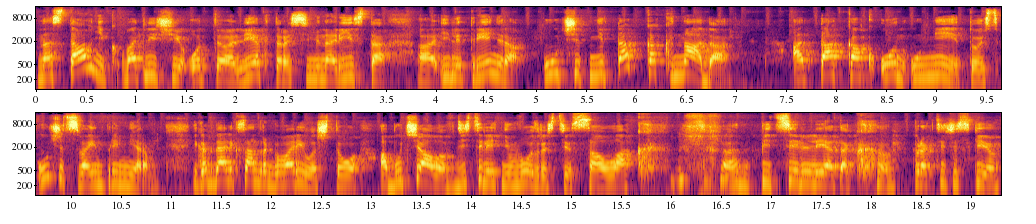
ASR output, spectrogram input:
наставник, в отличие от э, лектора, семинариста э, или тренера, учит не так, как надо, а так, как он умеет, то есть учит своим примером. И когда Александра говорила, что обучала в десятилетнем возрасте салак, э, пятилеток, практически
